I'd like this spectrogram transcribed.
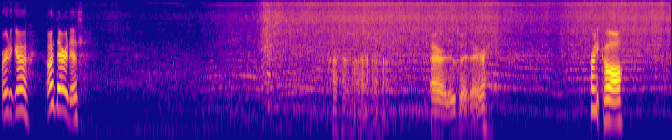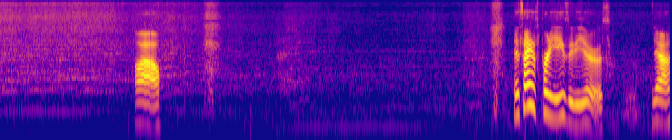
where'd it go? Oh, there it is. there it is right there. Pretty cool. Wow. They say it's pretty easy to use. Yeah.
